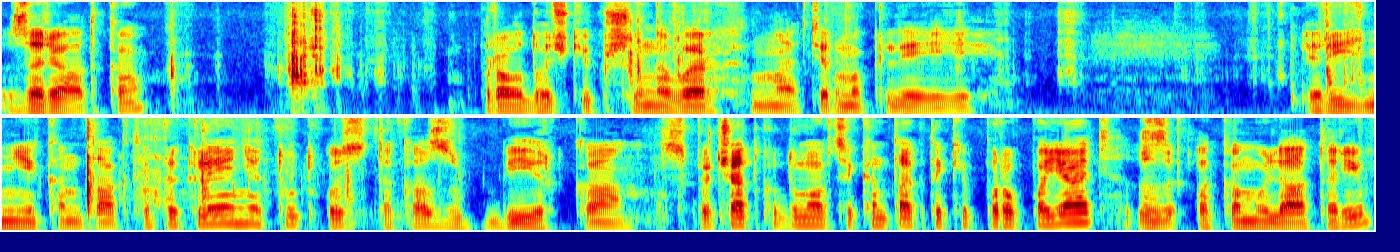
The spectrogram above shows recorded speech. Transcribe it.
Зарядка. Проводочки пішли наверх на термоклеї. Рідні контакти приклеєні. Тут ось така збірка. Спочатку думав ці контактики пропаять з акумуляторів.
